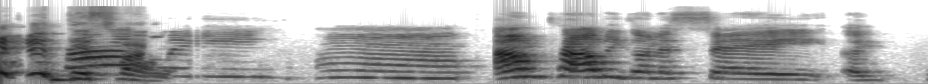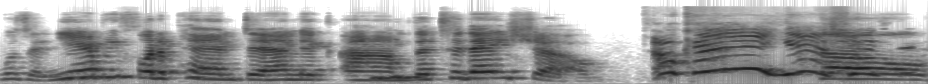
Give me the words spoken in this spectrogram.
this probably, um, I'm probably gonna say, uh, was it year before the pandemic? Um, mm-hmm. the Today Show. Okay, yeah. So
